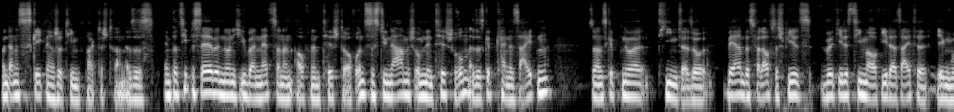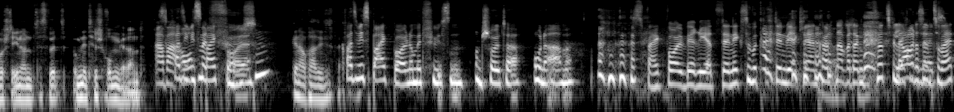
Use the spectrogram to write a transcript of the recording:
und dann ist das gegnerische Team praktisch dran. Also es ist im Prinzip dasselbe, nur nicht über ein Netz, sondern auf einen Tisch drauf. Und es ist dynamisch um den Tisch rum, also es gibt keine Seiten, sondern es gibt nur Teams. Also während des Verlaufs des Spiels wird jedes Team auf jeder Seite irgendwo stehen und es wird um den Tisch rumgerannt. Aber quasi auch wie mit Spikeball. Füßen? Genau, quasi. Quasi wie Spikeball, nur mit Füßen und Schulter, ohne Arme. Spikeball wäre jetzt der nächste Begriff, den wir erklären könnten, aber dann wird es vielleicht ein bisschen zu weit.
